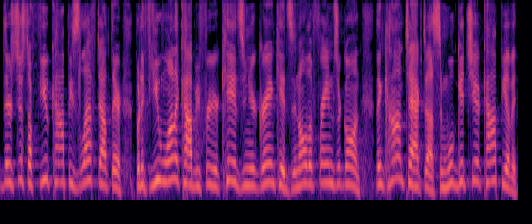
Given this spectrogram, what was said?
there's just a few copies left out there. But if you want a copy for your kids and your grandkids and all the frames are gone, then contact us and we'll get you a copy of it.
